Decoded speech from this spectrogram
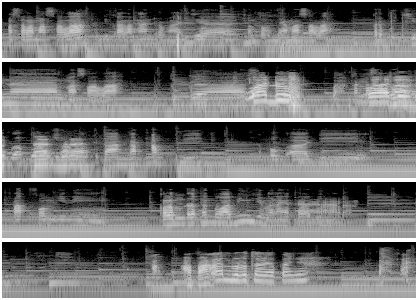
masalah-masalah di kalangan remaja. Contohnya masalah perbucinan, masalah tugas, Waduh. Bahkan masalah Waduh. pun Berat, berat. kita akan up di eh, di platform ini. Kalau menurut Ed Wabing gimana Ed Wabing? A- apaan menurut saya apanya?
